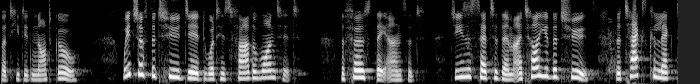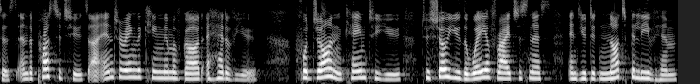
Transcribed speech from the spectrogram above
But he did not go. Which of the two did what his father wanted? The first, they answered. Jesus said to them, I tell you the truth. The tax collectors and the prostitutes are entering the kingdom of God ahead of you. For John came to you to show you the way of righteousness, and you did not believe him,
